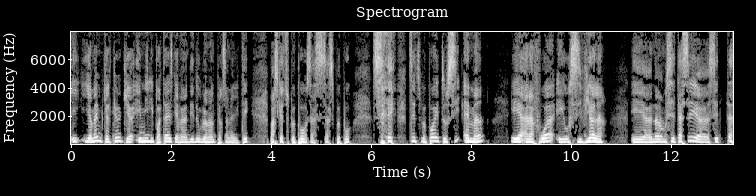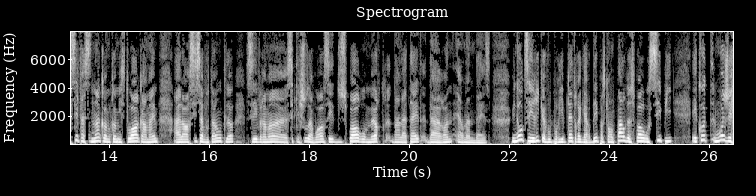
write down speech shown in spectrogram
il y a même quelqu'un qui a émis l'hypothèse qu'il y avait un dédoublement de personnalité, parce que tu peux pas, ça, ça se peut pas. Tu sais, tu peux pas être aussi aimant et à la fois est aussi violent. Et euh, non, c'est assez, euh, c'est assez fascinant comme comme histoire quand même. Alors si ça vous tente là, c'est vraiment euh, c'est quelque chose à voir. C'est du sport au meurtre dans la tête d'Aaron Hernandez. Une autre série que vous pourriez peut-être regarder parce qu'on parle de sport aussi. Puis écoute, moi j'ai,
